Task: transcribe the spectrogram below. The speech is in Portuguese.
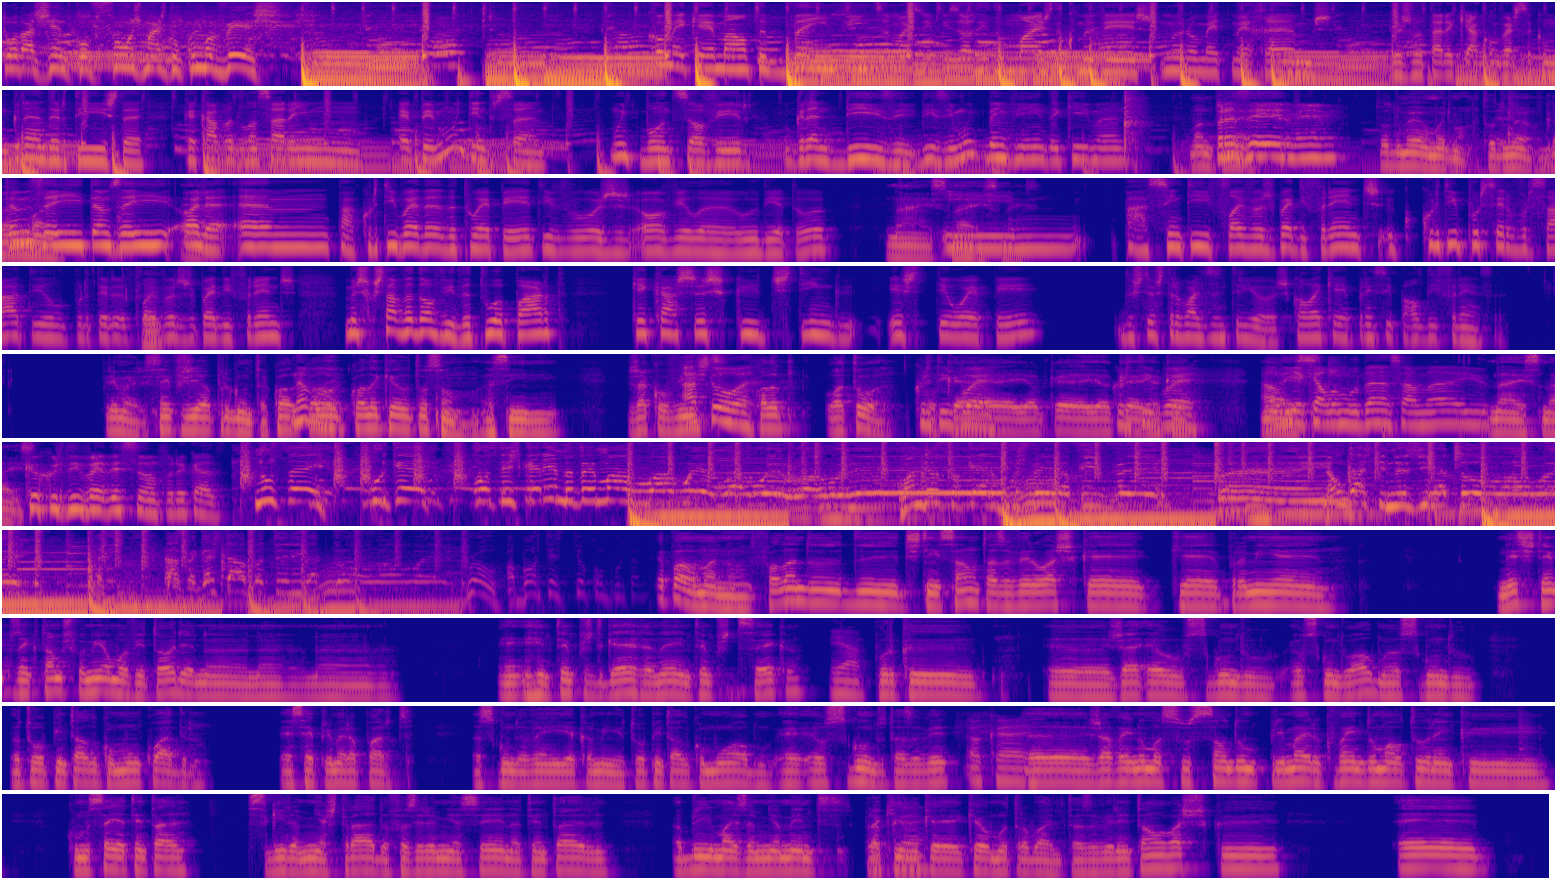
toda a gente, confissões mais do que uma vez. Como é que é, malta? Bem-vindos a mais um episódio do Mais do que uma vez. O meu nome é Tomé Ramos. Hoje vou estar aqui à conversa com um grande artista que acaba de lançar aí um EP muito interessante, muito bom de se ouvir. O grande Dizzy. Dizzy, muito bem-vindo aqui, mano. Mano, Prazer mesmo. Todo meu, meu irmão, todo meu. Grande Estamos mano. aí, estamos aí. Olha, hum, pá, curti bem da, da tua EP. Estive hoje a ouvi-la o dia todo. Nice, e nice, nice. hum, pá, senti flavors bem diferentes. Curti por ser versátil, por ter flavors bem diferentes, mas gostava de ouvir da tua parte o que é que achas que distingue este teu EP dos teus trabalhos anteriores? Qual é que é a principal diferença? Primeiro, sem fugir à pergunta, qual, qual, é, qual é que é o teu som? Assim, já que ouviste? toa. Qual é, o à toa? Curti ok, bué. ok, ok, curti ok. bué. Há Ali Nice. aquela mudança a meio. Nice, nice. Que eu curti bem desse som, por acaso. Não sei porquê vocês querem me ver mal. Quando eu só quero vos ver a viver bem. Não gaste energia à toa. Estás a gastar a bateria à toa. Bro, aborta esse teu comportamento. Epá, mano, falando de distinção, estás a ver, eu acho que é, que é para mim é nesses tempos em que estamos, para mim é uma vitória na, na- na- em, em tempos de guerra, né? em tempos de seca. Yeah. porque eh, já é o segundo é o segundo álbum, é o segundo eu estou a pintá-lo como um quadro. Essa é a primeira parte. A segunda vem aí a caminho. Estou a pintá-lo como um álbum. É, é o segundo, estás a ver? Ok. Eh, já vem numa sucessão de um primeiro que vem de uma altura em que comecei a tentar seguir a minha estrada, fazer a minha cena, tentar abrir mais a minha mente para Ok. aquilo que é, que é o meu trabalho, estás a ver? Então eu acho que é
